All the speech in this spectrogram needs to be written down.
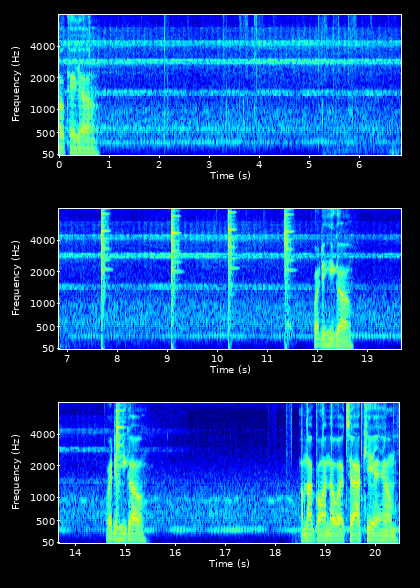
Okay, y'all. Where did he go? Where did he go? I'm not going nowhere till I kill him.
